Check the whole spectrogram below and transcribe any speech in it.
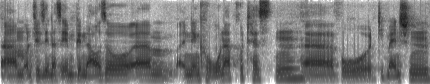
Ähm, und wir sehen das eben genauso ähm, in den Corona-Protesten, äh, wo die Menschen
